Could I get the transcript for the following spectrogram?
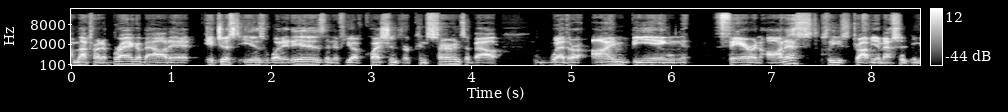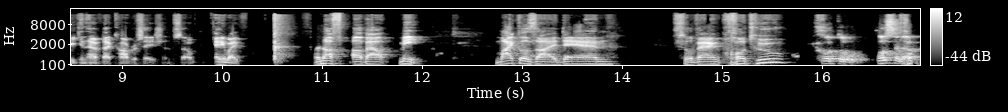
I'm not trying to brag about it. It just is what it is. And if you have questions or concerns about whether I'm being fair and honest, please drop me a message and we can have that conversation. So, anyway, enough about me. Michael Zaidan, Sylvain Crotou. Crotou, close enough.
